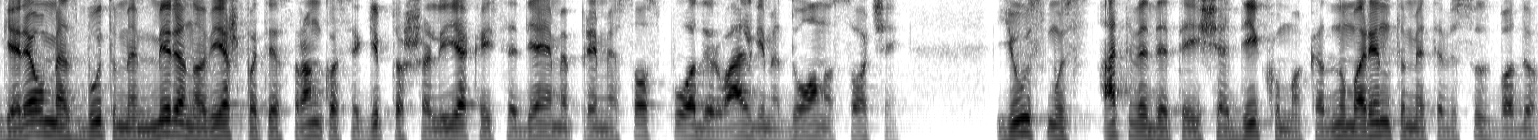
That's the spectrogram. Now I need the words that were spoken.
geriau mes būtume mirę nuo viešpaties rankos Egipto šalyje, kai sėdėjome prie mėsos puodų ir valgėme duoną sočiai. Jūs mus atvedėte į šią dykumą, kad numarintumėte visus badu.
